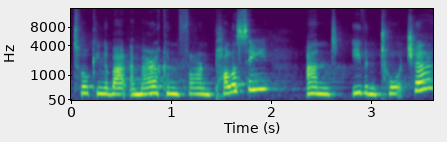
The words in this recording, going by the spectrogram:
talking about American foreign policy and even torture,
